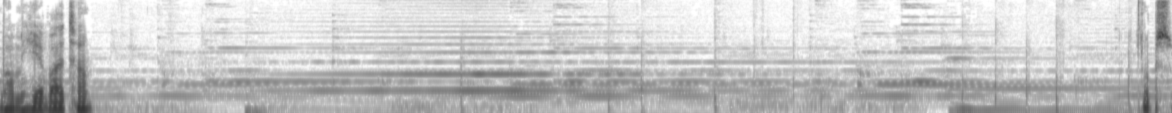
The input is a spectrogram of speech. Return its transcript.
Bauen wir hier weiter. Ups.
